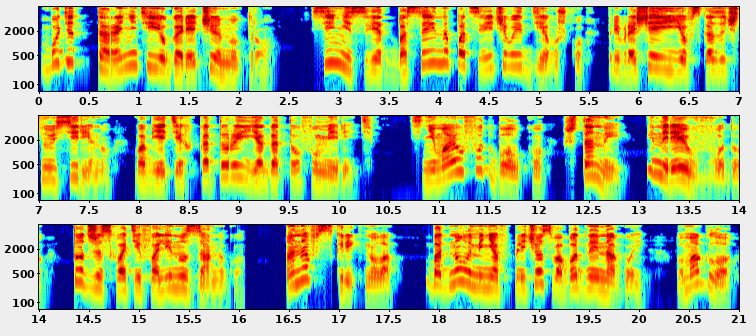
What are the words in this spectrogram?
будет таранить ее горячее нутро. Синий свет бассейна подсвечивает девушку, превращая ее в сказочную сирену, в объятиях которой я готов умереть. Снимаю футболку, штаны и ныряю в воду, тут же схватив Алину за ногу. Она вскрикнула, боднула меня в плечо свободной ногой. Помогло,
